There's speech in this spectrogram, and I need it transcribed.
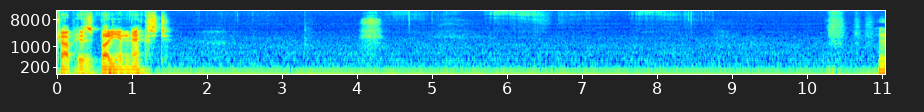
Drop his buddy in next.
